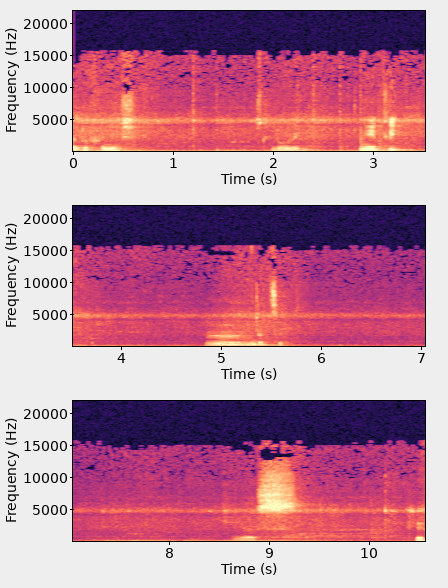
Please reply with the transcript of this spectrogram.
try to finish slowly. Neatly. Mm, that's it. Yes. Here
